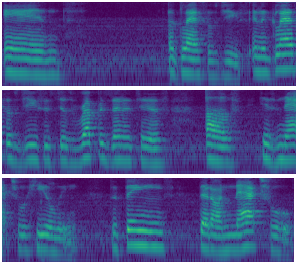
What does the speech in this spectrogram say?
and a glass of juice. And a glass of juice is just representative of His natural healing, the things that are natural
